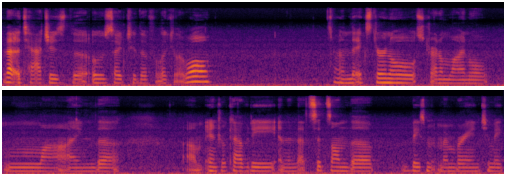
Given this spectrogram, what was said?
And that attaches the oocyte to the follicular wall. And the external stratum line will line the um, antral cavity. And then that sits on the basement membrane to make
